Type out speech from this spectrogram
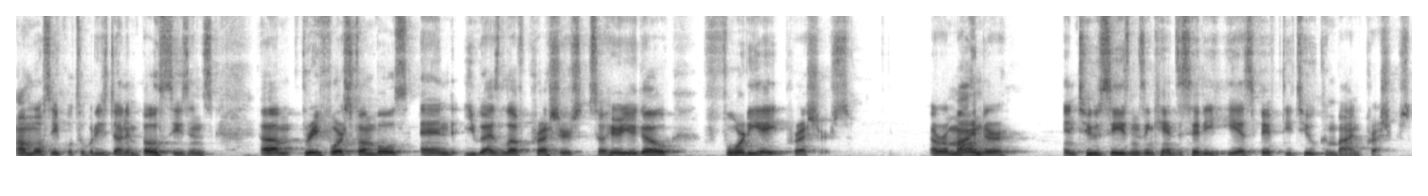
almost equal to what he's done in both seasons. Um, three forced fumbles, and you guys love pressures. So here you go 48 pressures. A reminder in two seasons in Kansas City, he has 52 combined pressures.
